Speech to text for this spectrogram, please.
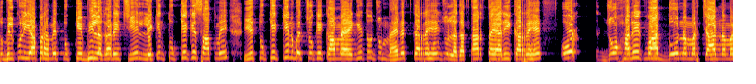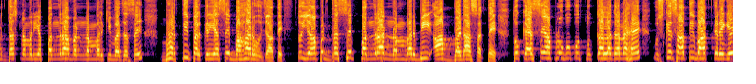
तो बिल्कुल यहाँ पर हमें तुक्के भी लगाने चाहिए। लेकिन तुक्के के साथ में ये तुक्के किन बच्चों के काम में आएँगे? तो जो मेहनत कर रहे हैं, जो लगातार तैयारी कर रहे हैं, और जो हर एक बार दो नंबर, चार नंबर, दस नंबर या पंद्रह नंबर की वजह से भर्ती प्रक्रिया से बाहर हो जाते। तो यहाँ पर दस से पंद्रह नंबर भी आप बढ़ा सकते हैं। तो कैसे आप लोगों को तुक्का लगाना है? उसके साथ ही बात करेंगे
